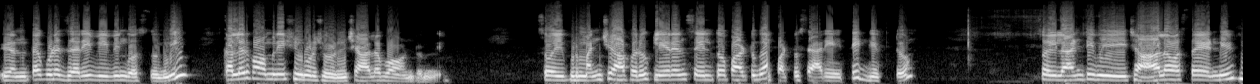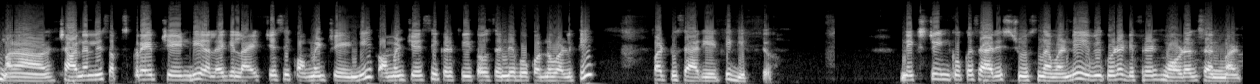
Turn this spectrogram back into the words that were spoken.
ఇదంతా కూడా జరీ వీవింగ్ వస్తుంది. కలర్ కాంబినేషన్ కూడా చూడండి చాలా బాగుంటుంది. సో ఇప్పుడు మంచి ఆఫర్ క్లియరెన్స్ సేల్తో పాటుగా పట్టు శారీ అయితే గిఫ్ట్. సో ఇలాంటివి చాలా వస్తాయండి. మన ఛానల్ని సబ్స్క్రైబ్ చేయండి అలాగే లైక్ చేసి కామెంట్ చేయండి. కామెంట్ చేసి ఇక్కడ త్రీ థౌసండ్ ఏబో కొన్న వాళ్ళకి పట్టు శారీ అయితే గిఫ్ట్. నెక్స్ట్ ఇంకొక శారీస్ చూస్తున్నామండి. ఇవి కూడా డిఫరెంట్ మోడల్స్ అన్నమాట.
